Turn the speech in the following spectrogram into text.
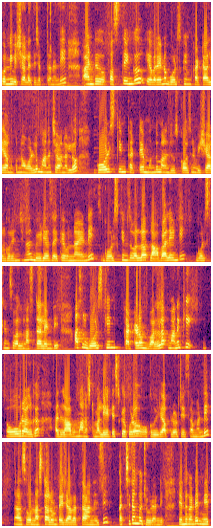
కొన్ని విషయాలు అయితే చెప్తానండి. అండ్ ఫస్ట్ థింగ్ ఎవరైనా గోల్డ్ స్కీమ్ కట్టాలి అనుకున్న వాళ్ళు మన ఛానల్లో గోల్డ్ స్కీమ్ కట్టే ముందు మనం చూసుకోవాల్సిన విషయాల గురించిన వీడియోస్ అయితే ఉన్నాయండి. గోల్డ్ స్కీమ్స్ వల్ల లాభాలేంటి? గోల్డ్ స్కీమ్స్ వల్ల నష్టాలేంటి? అసలు గోల్డ్ స్కీమ్ కట్టడం వల్ల మనకి ఓవరాల్గా అది లాభమా నష్టమా? లేటెస్ట్గా కూడా ఒక వీడియో అప్లోడ్ చేశామండి. సో నష్టాలు ఉంటాయి జాగ్రత్త అనేసి ఖచ్చితంగా చూడండి. ఎందుకంటే మీరు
